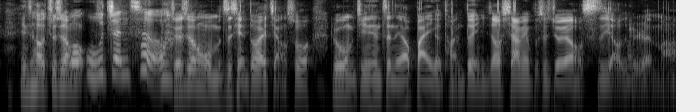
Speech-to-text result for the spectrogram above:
你知道，就像我无侦测，就像我们之前都在讲说，如果我们今天真的要办一个团队，你知道下面不是就要有次要的人吗？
